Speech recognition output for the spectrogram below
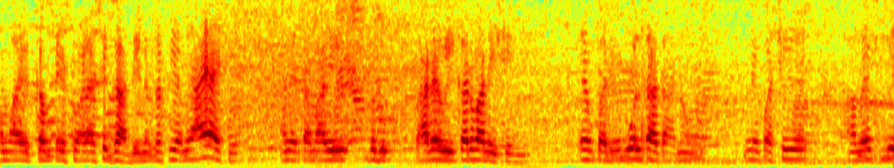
અમારે ઇન્કમ ટેક્સવાળા છે ગાંધીનગરથી અમે આવ્યા છીએ અને તમારી બધું કાર્યવાહી કરવાની છે. એમ કરીને બોલતા હતા ને પછી અમે બે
